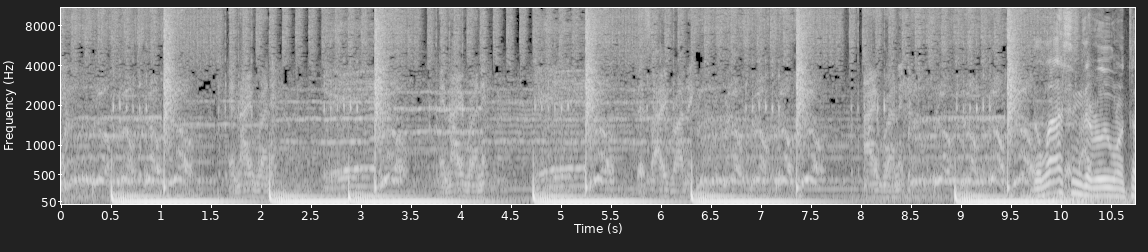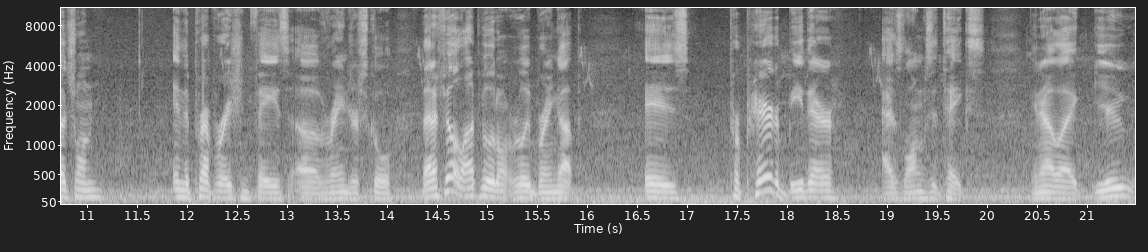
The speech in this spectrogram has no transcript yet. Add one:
it. The last things I really want to touch on in the preparation phase of Ranger School that I feel a lot of people don't really bring up is prepare to be there as long as it takes. You know, like you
